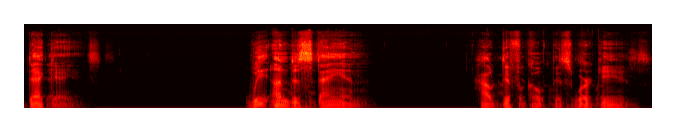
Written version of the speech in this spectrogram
decades, we understand how difficult this work is.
